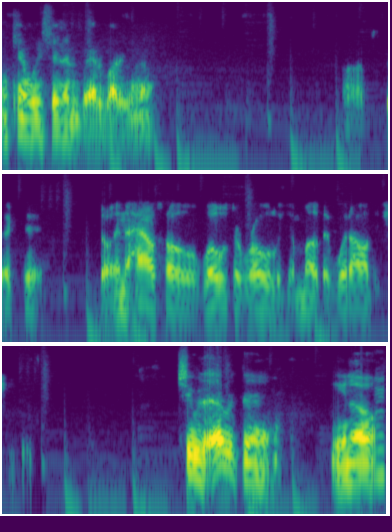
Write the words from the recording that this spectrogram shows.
I can't really say nothing bad about it. You know. I respect that. So in the household, what was the role of your mother? What all did she do? she was everything, you know.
